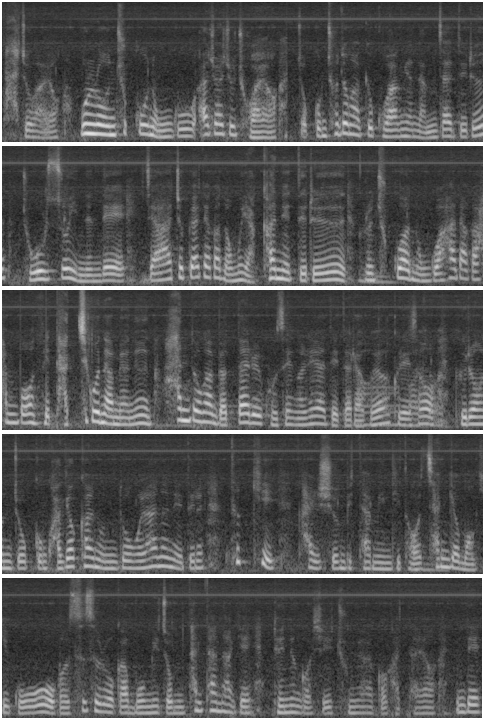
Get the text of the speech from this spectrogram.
다 좋아요. 물론 축구, 농구 아주 아주 좋아요. 조금 초등학교 고학년 남자들은 좋을 수 있는데 이제 아주 뼈대가 너무 약한 애들은 그런 축구와 농구 하다가 한 번 다치고 나면은 한동안 몇 달을 고생을 해야 되더라고요. 아, 그래서 맞아요. 그런 조금 과격한 운동을 하는 애들은 특히 칼슘, 비타민 D 더 챙겨 먹이고 어, 스스로가 몸이 좀 탄탄하게 되는 것이 중요할 것 같아요. 근데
